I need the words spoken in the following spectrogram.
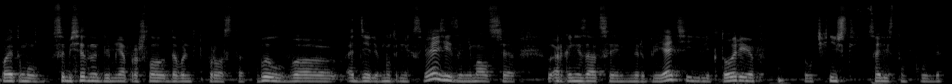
Поэтому собеседование для меня прошло довольно-таки просто. Был в отделе внутренних связей, занимался организацией мероприятий, лекториев, был техническим специалистом в клубе.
